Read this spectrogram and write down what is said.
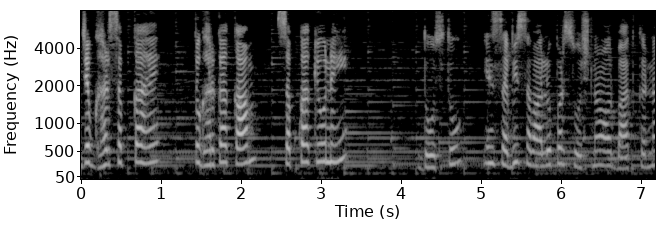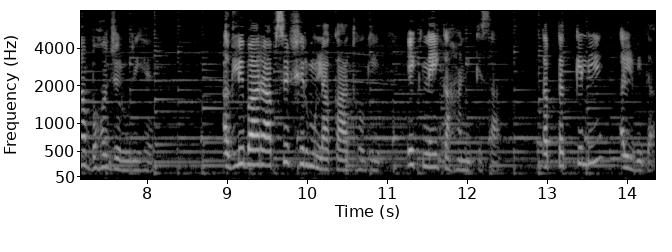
जब घर सबका है तो घर का काम सबका क्यों नहीं? दोस्तों, इन सभी सवालों पर सोचना और बात करना बहुत ज़रूरी है। अगली बार आपसे फिर मुलाकात होगी एक नई कहानी के साथ। तब तक के लिए अलविदा।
